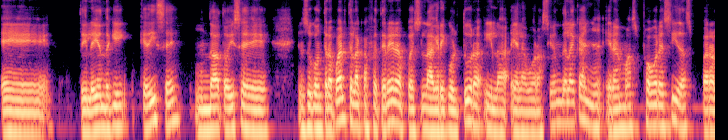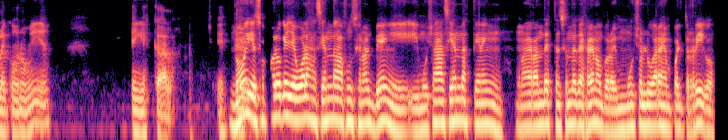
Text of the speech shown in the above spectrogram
Eh, estoy leyendo aquí que dice, un dato dice en su contraparte, la cafeterera, pues la agricultura y la elaboración de la caña eran más favorecidas para la economía en escala. no, y eso fue lo que llevó a las haciendas a funcionar bien y, muchas haciendas tienen una gran extensión de terreno, pero hay muchos lugares en Puerto Rico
